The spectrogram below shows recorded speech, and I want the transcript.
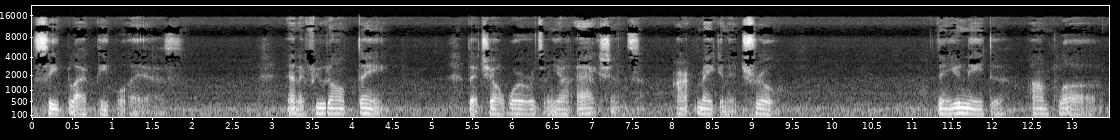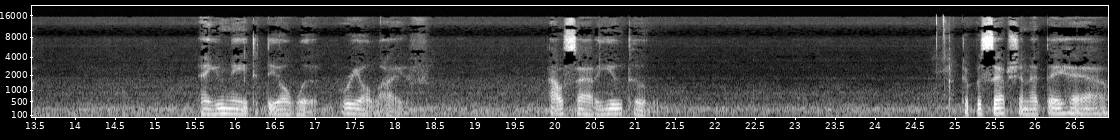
see black people as. And if you don't think that your words and your actions aren't making it true, then you need to unplug and you need to deal with real life outside of YouTube. The perception that they have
